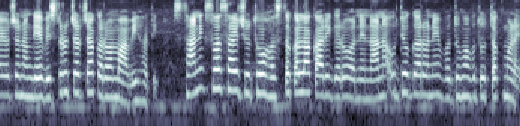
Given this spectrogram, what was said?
આયોજન અંગે વિસ્તૃત ચર્ચા કરવામાં આવી હતી. સ્થાનિક સ્વસહાય જૂથો, હસ્તકલા કારીગરો અને નાના ઉદ્યોગકારોને વધુમાં વધુ તક મળે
